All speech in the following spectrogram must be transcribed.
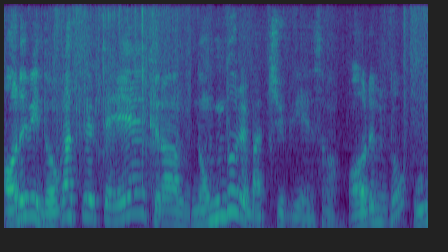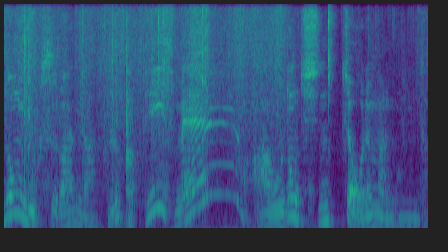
얼음이 녹았을 때의 그런 농도를 맞추기 위해서 얼음도 우동 육수로 한다. Look at this man. 아 우동 진짜 오랜만에 먹는다.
